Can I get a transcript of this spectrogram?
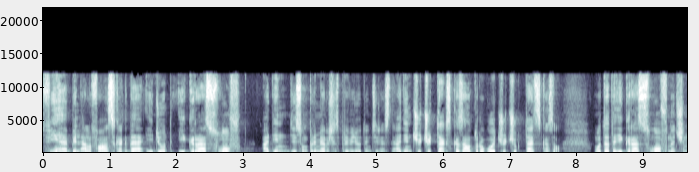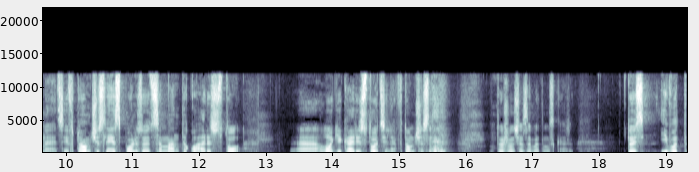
фиха биль алфаз, когда идет игра слов. Один, здесь он пример сейчас приведет интересный. Один чуть-чуть так сказал, другой чуть-чуть так сказал. Вот эта игра слов начинается. И в том числе используется мантаку Аристо, э, логика Аристотеля, в том числе. Тоже он сейчас об этом скажет. То есть и вот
